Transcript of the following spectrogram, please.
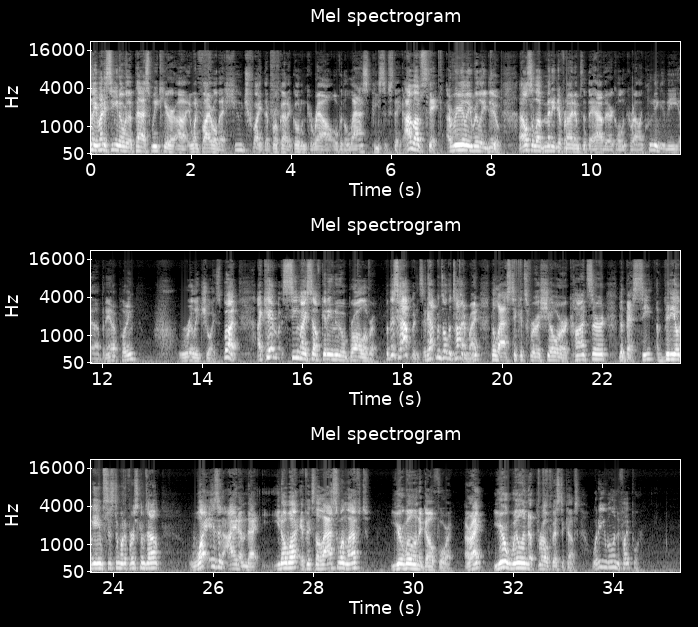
So you might have seen over the past week here, uh, it went viral, that huge fight that broke out at Golden Corral over the last piece of steak. I love steak. I really, really do. I also love many different items that they have there at Golden Corral, including the uh, banana pudding. Really choice. But I can't see myself getting into a brawl over it. But this happens. It happens all the time, right? The last tickets for a show or a concert, the best seat, a video game system when it first comes out. What is an item that, you know what, if it's the last one left, you're willing to go for it. All right? You're willing to throw fisticuffs. What are you willing to fight for?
